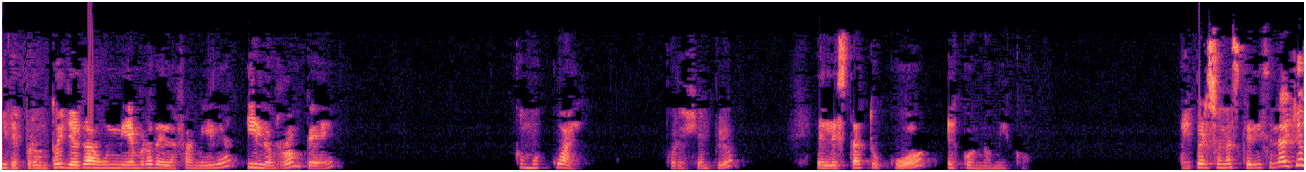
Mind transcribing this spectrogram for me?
Y de pronto llega un miembro de la familia y lo rompe. ¿eh? ¿Como cuál? Por ejemplo, el statu quo económico. Hay personas que dicen, ah, yo,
